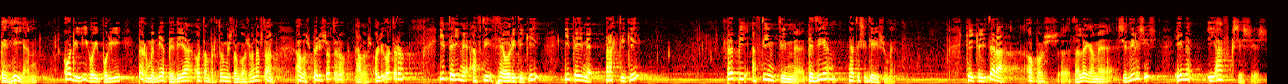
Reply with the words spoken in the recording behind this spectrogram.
παιδεία όλοι λίγο ή πολύ παίρνουμε μια παιδεία όταν βρεθούμε στον κόσμο. Αυτόν. Άλλος περισσότερο άλλος ο λιγότερο. Είτε είναι αυτή θεωρητική είτε είναι πρακτική πρέπει αυτή την παιδεία να τη συντηρήσουμε. Και η καλύτερα όπως ε, θα λέγαμε συντήρησης είναι η αύξηση.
